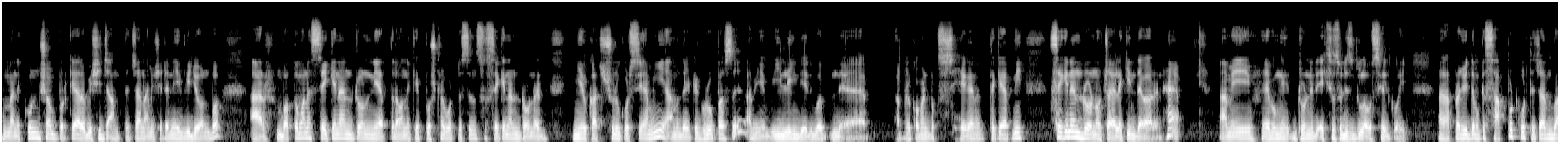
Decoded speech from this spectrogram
মানে কোন সম্পর্কে আরও বেশি জানতে চান, আমি সেটা নিয়ে ভিডিও আনব। আর বর্তমানে সেকেন্ড হ্যান্ড ড্রোন নিয়ে আপনারা অনেকে প্রশ্ন করতেছেন। সো সেকেন্ড হ্যান্ড ড্রোনের নিয়েও কাজ শুরু করছি আমি। আমাদের একটা গ্রুপ আছে, আমি এই লিঙ্ক দিয়ে দেবো আপনার কমেন্ট বক্স সেখান থেকে আপনি সেকেন্ড হ্যান্ড ড্রোনও চাইলে কিনতে পারেন হ্যাঁ? আমি এবং ড্রোনের অ্যাক্সেসরিজগুলোও সেল করি। আর আপনারা যদি আমাকে সাপোর্ট করতে চান বা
